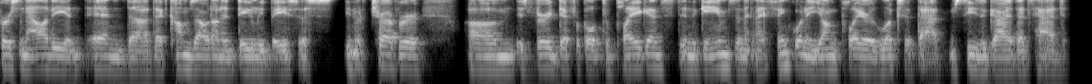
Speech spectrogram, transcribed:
personality and and uh, that comes out on a daily basis. You know, Trevor um, is very difficult to play against in the games, and, and, I think when a young player looks at that and sees a guy that's had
